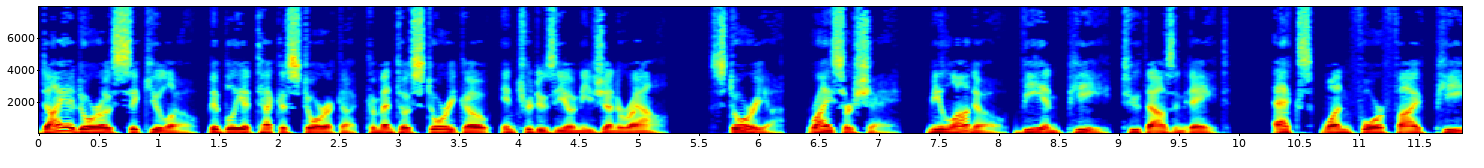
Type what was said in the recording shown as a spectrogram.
Diodoro Siculo, Biblioteca Storica, Commento Storico, Introduzione Generale. Storia. Ricerche. Milano, V&P, 2008. X. 145p.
